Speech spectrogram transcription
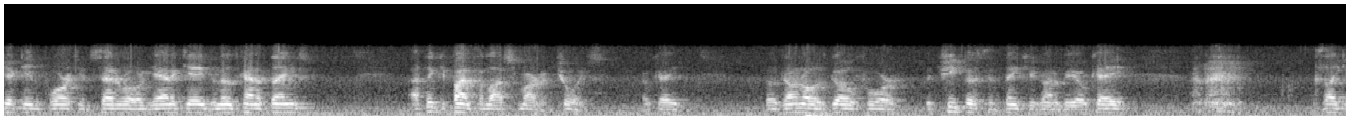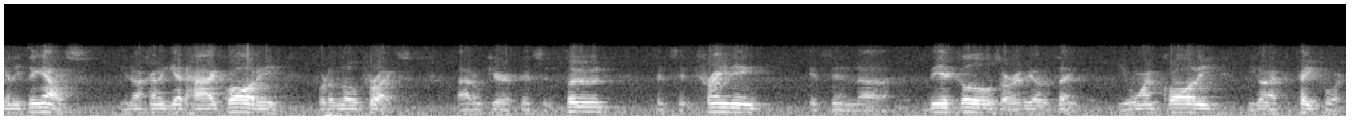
chicken, pork, etc., organic eggs, and those kind of things. I think you find it's a lot smarter choice. Okay. So don't always go for the cheapest and think you're going to be okay it's like anything else. You're not going to get high quality for the low price. I don't care if it's in food, if it's in training, it's in uh, vehicles or any other thing. You want quality, you're going to have to pay for it.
